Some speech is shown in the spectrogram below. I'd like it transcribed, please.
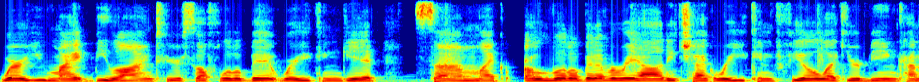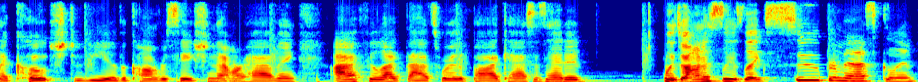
where you might be lying to yourself a little bit, where you can get some like a little bit of a reality check, where you can feel like you're being kind of coached via the conversation that we're having. I feel like that's where the podcast is headed which honestly is like super masculine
